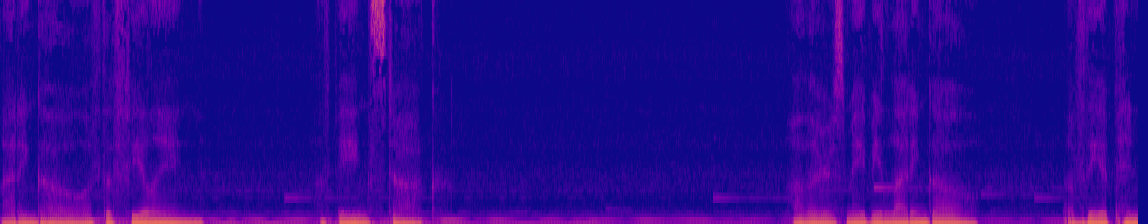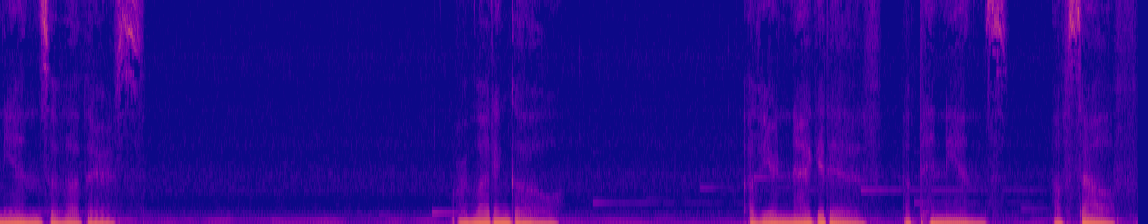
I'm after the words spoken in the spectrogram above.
letting go of the feeling of being stuck. Others may be letting go of the opinions of others, or letting go of your negative opinions of self.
